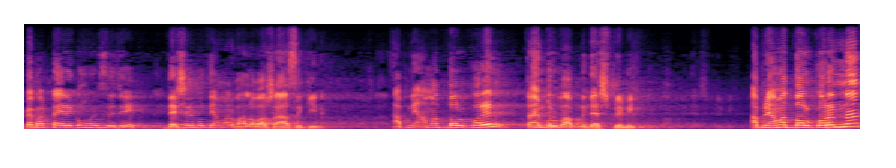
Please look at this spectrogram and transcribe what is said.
ব্যাপারটা এরকম হয়েছে যে দেশের প্রতি আমার ভালোবাসা আছে কিনা। আপনি আমার দল করেন তাই আমি বলব আপনি দেশপ্রেমিক। আপনি আমার দল করেন না,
